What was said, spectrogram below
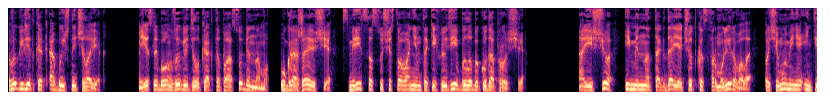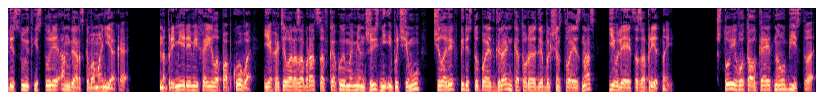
выглядит как обычный человек. Если бы он выглядел как-то по-особенному, угрожающе, смириться с существованием таких людей было бы куда проще. А еще именно тогда я четко сформулировала, почему меня интересует история ангарского маньяка. На примере Михаила Попкова я хотела разобраться, в какой момент жизни и почему человек переступает грань, которая для большинства из нас является запретной. Что его толкает на убийство,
